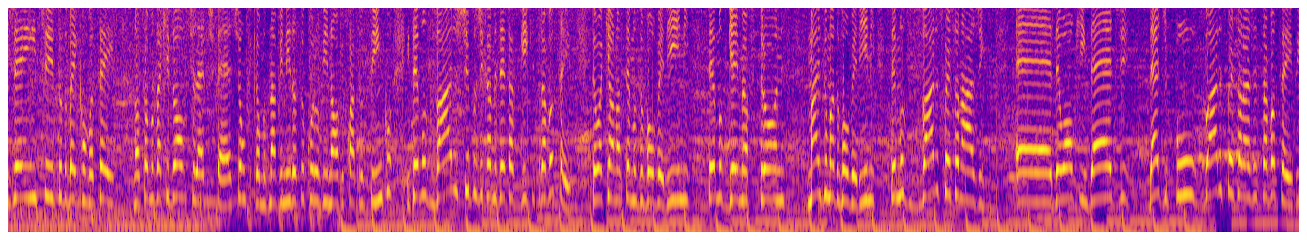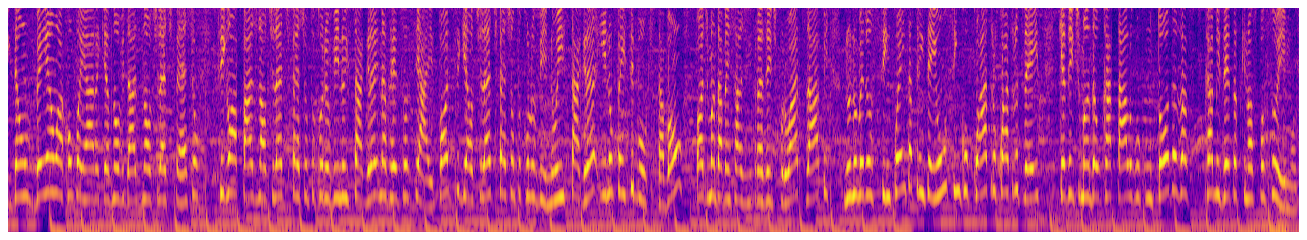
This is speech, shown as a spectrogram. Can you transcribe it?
gente, tudo bem com vocês? Nós somos aqui do Outlet Fashion, ficamos na Avenida Tucuruvi 945 e temos vários tipos de camisetas geek para vocês. Então aqui ó, nós temos do Wolverine, temos Game of Thrones, mais uma do Wolverine, temos vários personagens, é, The Walking Dead, Deadpool, vários personagens para vocês. Então venham acompanhar aqui as novidades no Outlet Fashion. Sigam a página Outlet Fashion Tucuruvi no Instagram e nas redes sociais. Pode seguir Outlet Fashion Tucuruvi no Instagram e no Facebook, tá bom? Pode mandar mensagem pra gente pro WhatsApp no número 5031 5443 que a gente manda o catálogo com todas as camisetas que nós possuímos.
